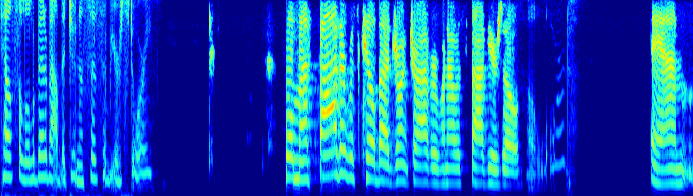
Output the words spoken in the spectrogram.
tell us a little bit about the genesis of your story? Well, my father was killed by a drunk driver when I was five years old. Oh, Lord. And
